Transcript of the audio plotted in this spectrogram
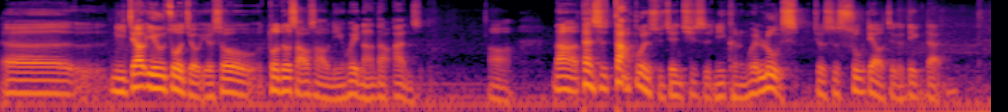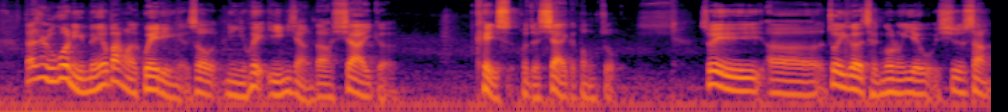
呃，你只要业务做久，有时候多多少少你会拿到案子，啊，那但是大部分时间其实你可能会 lose，就是输掉这个订单。但是如果你没有办法归零的时候，你会影响到下一个 case 或者下一个动作。所以，呃，做一个成功的业务，事实上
